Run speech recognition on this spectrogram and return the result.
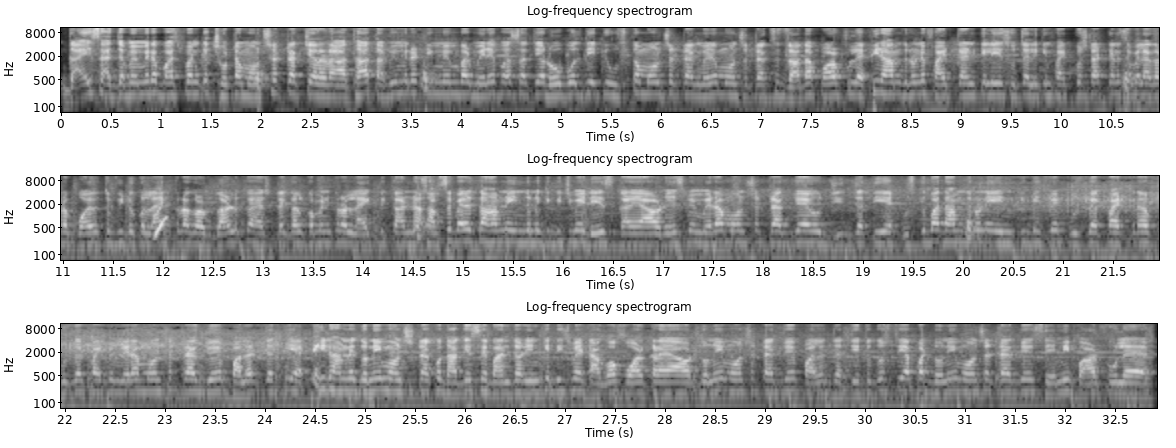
Guys आज जब मैं मेरा बचपन का छोटा मॉन्स्टर ट्रक चल रहा था, तभी मेरा टीम मेंबर मेरे पास आती है और वो बोलती है कि उसका मॉन्स्टर ट्रक मेरे मॉन्स्टर ट्रक से ज़्यादा पावरफुल है। फिर हम दोनों ने फाइट करने के लिए सोचा, लेकिन फाइट को स्टार्ट करने से पहले अगर बॉय हो तो वीडियो को लाइक करो, अगर गर्ल तो हैशटैग गर्ल कमेंट करो लाइक भी करना। सबसे पहले तो हमने इन दोनों के बीच में रेस कराया और रेस में मेरा मॉन्स्टर ट्रक जो है वो जीत जाती है। उसके बाद हम दोनों ने इनके बीच में पुशबैक फाइट करा। और पुशबैक फाइट में मेरा मॉन्स्टर ट्रक जो है पलट जाती है। फिर हमने दोनों ही मॉन्स्टर ट्रक को धागे से बांधा और इनके बीच में टाग ऑफ़ वॉर कराया और दोनों ही मॉन्स्टर ट्रक जो है पलट जाती है। तो दोस्तों यहाँ पर दोनों ही मॉन्स्टर ट्रैक जो है सेमी पावरफुल है।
